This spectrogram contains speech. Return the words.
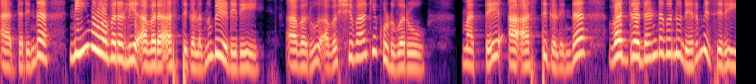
ಆದ್ದರಿಂದ ನೀವು ಅವರಲ್ಲಿ ಅವರ ಅಸ್ಥಿಗಳನ್ನು ಬೇಡಿರಿ, ಅವರು ಅವಶ್ಯವಾಗಿ ಕೊಡುವರು. ಮತ್ತೆ ಆ ಅಸ್ಥಿಗಳಿಂದ ವಜ್ರದಂಡವನ್ನು ನಿರ್ಮಿಸಿರಿ.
